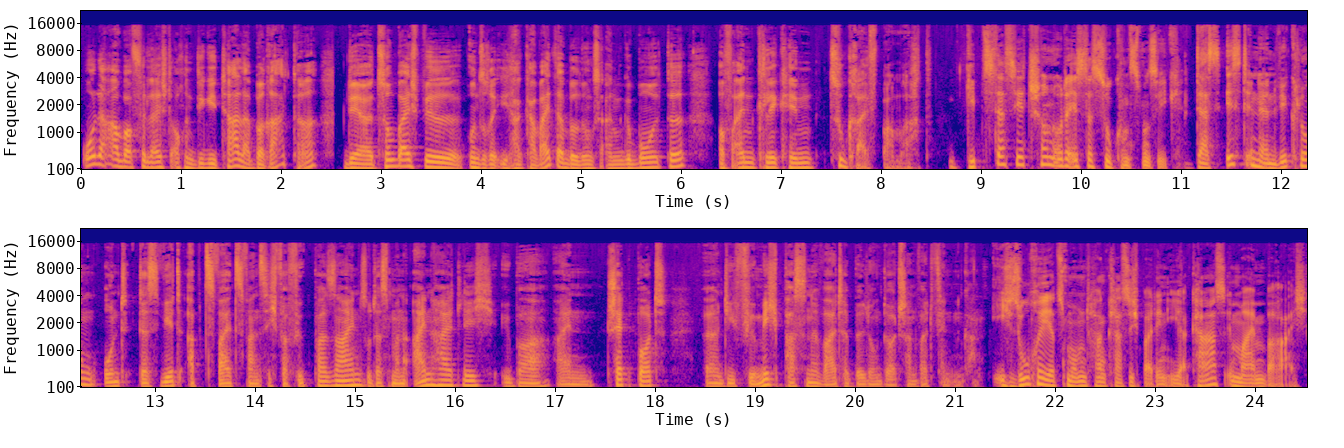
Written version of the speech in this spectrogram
oder aber vielleicht auch ein digitaler Berater, der zum Beispiel unsere IHK-Weiterbildungsangebote auf einen Klick hin zugreifbar macht. Gibt's das jetzt schon oder ist das Zukunftsmusik? Das ist in der Entwicklung und das wird ab 2020 verfügbar sein, so dass man einheitlich über einen Chatbot die für mich passende Weiterbildung deutschlandweit finden kann. Ich suche jetzt momentan klassisch bei den IAKs in meinem Bereich.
